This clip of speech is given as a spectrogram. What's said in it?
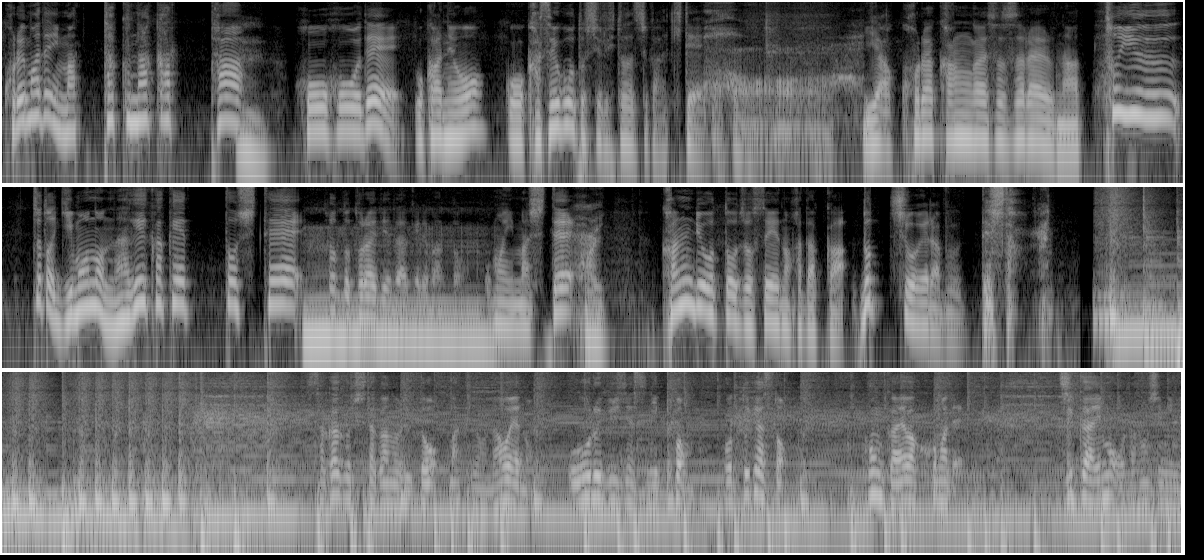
これまでに全くなかったうん方法でお金をこう稼ごうとしてる人たちが来ていやこれは考えさせられるなというちょっと疑問の投げかけとしてちょっと捉えていただければと思いましてはい官僚と女性の裸どっちを選ぶ？でした、坂口孝則と牧野直哉のオールビジネス日本ポッドキャスト。今回はここまで。次回もお楽しみに。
